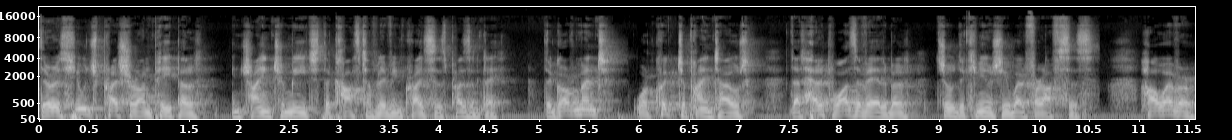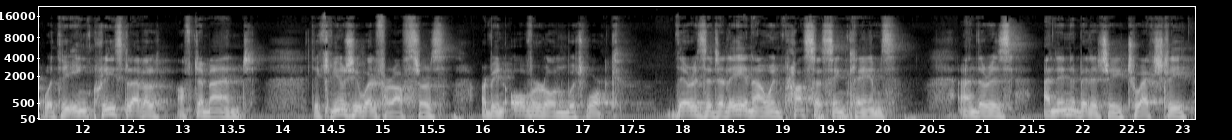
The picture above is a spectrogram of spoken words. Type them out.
There is huge pressure on people in trying to meet the cost of living crisis presently. The government were quick to point out that help was available through the community welfare offices. However, with the increased level of demand, the community welfare officers are being overrun with work. There is a delay now in processing claims, and there is an inability to actually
